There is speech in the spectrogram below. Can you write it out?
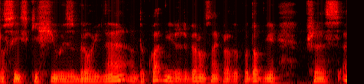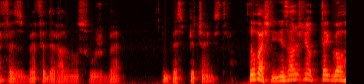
rosyjskie siły zbrojne, a dokładniej rzecz biorąc, najprawdopodobniej przez FSB, Federalną Służbę Bezpieczeństwa. No właśnie, niezależnie od tego,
